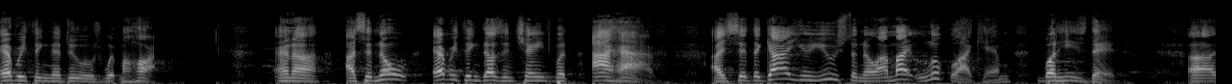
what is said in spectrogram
Everything they do is with my heart. And uh, I said, no, everything doesn't change, but I have. I said, the guy you used to know, I might look like him, but he's dead. Uh,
